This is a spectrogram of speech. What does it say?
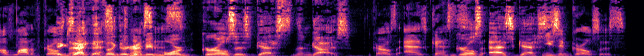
a lot of girls. Exactly. There, I, I feel like there are going to be more girls as guests than guys. girls as guests. Girls as guests. You said girlses.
